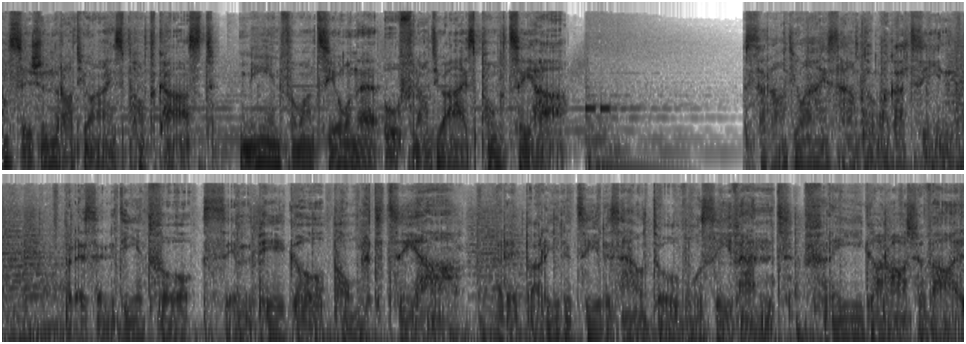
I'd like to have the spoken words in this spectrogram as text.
Das ist ein Radio 1 Podcast. Mehr Informationen auf radio1.ch. Das Radio 1 Automagazin. Präsentiert von simpego.ch. Reparieren Sie Ihr Auto, wo Sie wollen. Freie Garagenwahl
